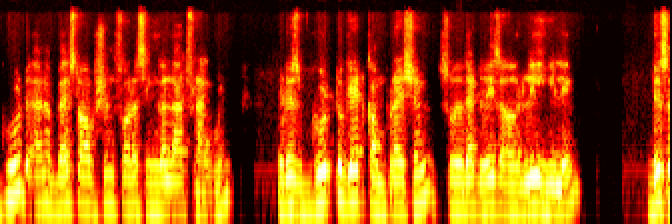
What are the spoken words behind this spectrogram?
good and a best option for a single large fragment. It is good to get compression so that there is early healing. Dis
